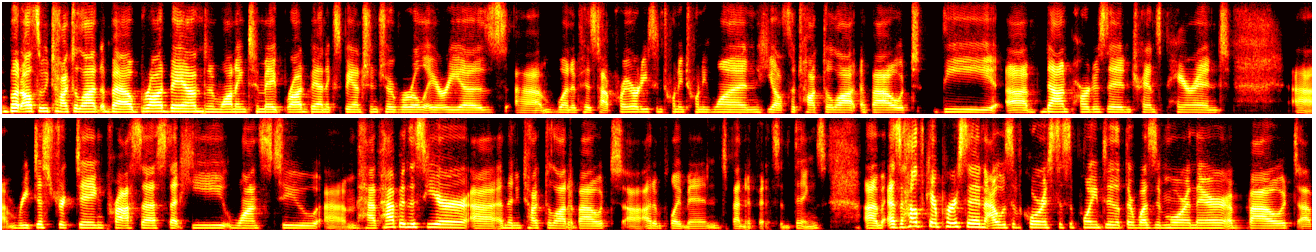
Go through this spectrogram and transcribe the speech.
but also, we talked a lot about broadband and wanting to make broadband expansion to rural areas um, one of his top priorities in 2021. He also talked a lot about the nonpartisan, transparent um, redistricting process that he wants to um, have happen this year. Uh, and then he talked a lot about uh, unemployment benefits and things. Um, as a healthcare person, I was, of course, disappointed that there wasn't more in there about um,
